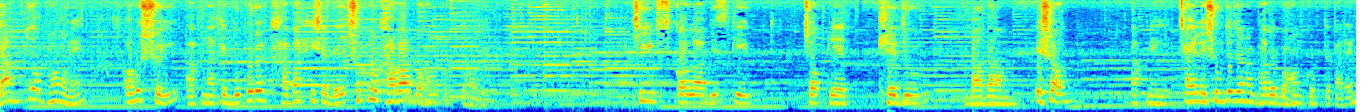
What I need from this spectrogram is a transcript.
দামতুয়া ভ্রমণে অবশ্যই আপনাকে দুপুরের খাবার হিসেবে শুকনো খাবার বহন করতে হবে। চিপস, কলা, বিস্কিট, চকলেট, খেজুর, বাদাম, এসব আপনি চাইলে সুবিধাজনকভাবে বহন করতে পারেন।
